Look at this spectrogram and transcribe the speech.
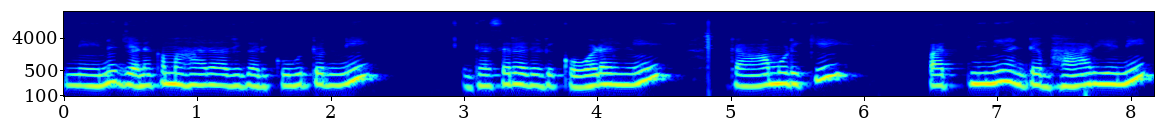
నేను జనక మహారాజు గారి కూతుర్ని దశరథుడి కోడల్ని రాముడికి పత్నిని అంటే భార్యని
